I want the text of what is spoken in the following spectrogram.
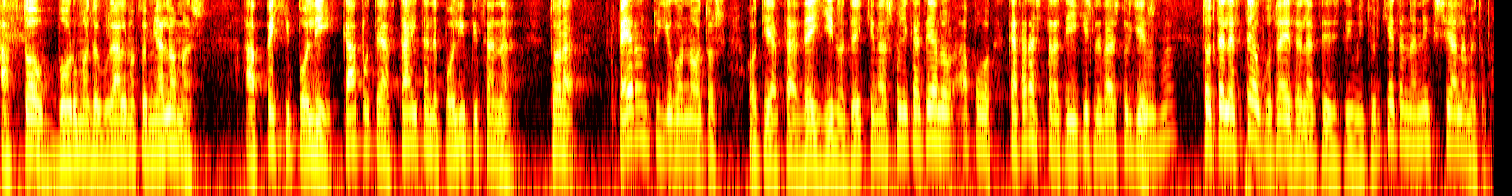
Αυτό μπορούμε να το βγάλουμε από το μυαλό μας. Απέχει πολύ. Κάποτε αυτά ήταν πολύ πιθανά. Τώρα, πέραν του γεγονότος ότι αυτά δεν γίνονται, και να σας πω και κάτι άλλο από καθαρά στρατηγικής πλευράς της τουρκια Το τελευταίο που θα ήθελε αυτή τη στιγμή η Τουρκία ήταν να ανοίξει άλλα μέτωπα.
